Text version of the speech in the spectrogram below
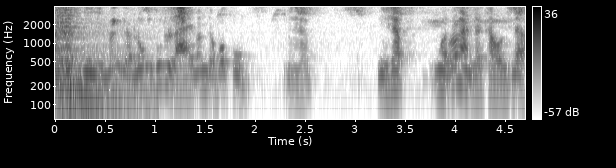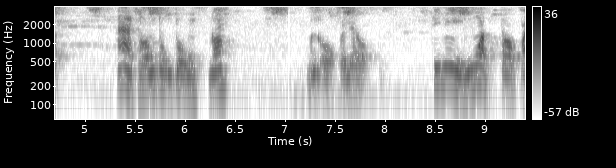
าเฮ็ดนี่มันก็ลงทุนหลายมันก็บ่คุ้มนะครับ นี่ครับงวดว่าหันกับเขาอีกแล้ว52ตรงๆเนาะมันออกไปแล้ว ที่นี่งวดต่อไป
